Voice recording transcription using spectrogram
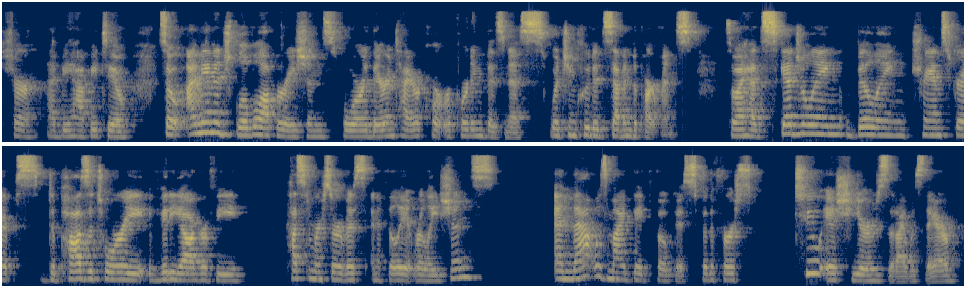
Sure, I'd be happy to. So, I manage global operations for their entire court reporting business, which included seven departments. So, I had scheduling, billing, transcripts, depository, videography, customer service, and affiliate relations. And that was my big focus for the first two ish years that I was there.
